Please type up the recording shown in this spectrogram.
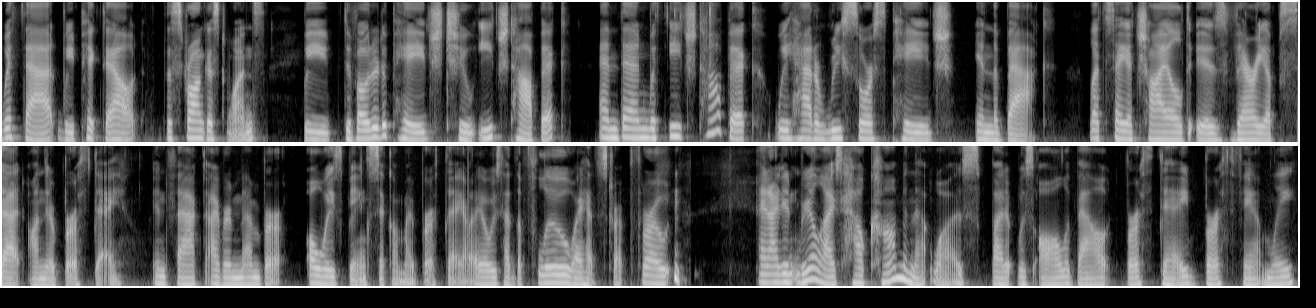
With that, we picked out the strongest ones. We devoted a page to each topic. And then with each topic, we had a resource page in the back. Let's say a child is very upset on their birthday. In fact, I remember always being sick on my birthday. I always had the flu, I had strep throat. and I didn't realize how common that was, but it was all about birthday, birth family,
